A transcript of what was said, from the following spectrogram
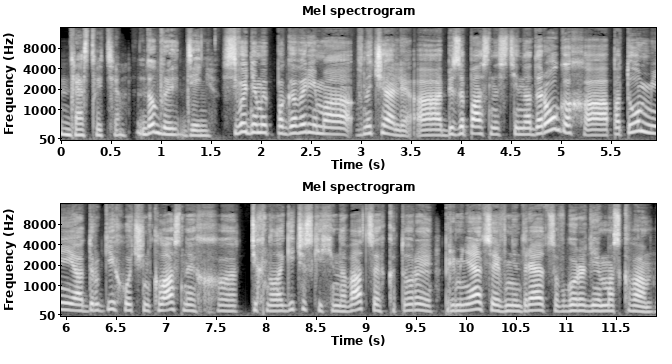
Здравствуйте. Добрый день. Сегодня мы поговорим о, вначале о безопасности на дорогах, а потом и о других очень классных э, технологических инновациях, которые применяются и внедряются в городе Москва.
